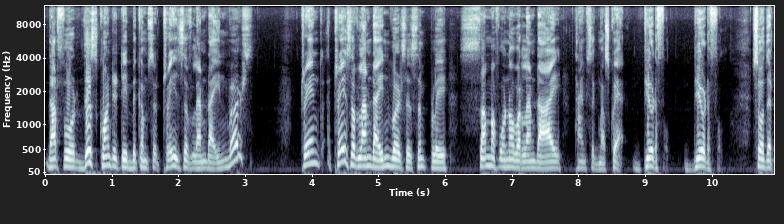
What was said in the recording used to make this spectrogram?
therefore, this quantity becomes a trace of lambda inverse. Trace of lambda inverse is simply sum of 1 over lambda i times sigma square beautiful beautiful. So, the,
